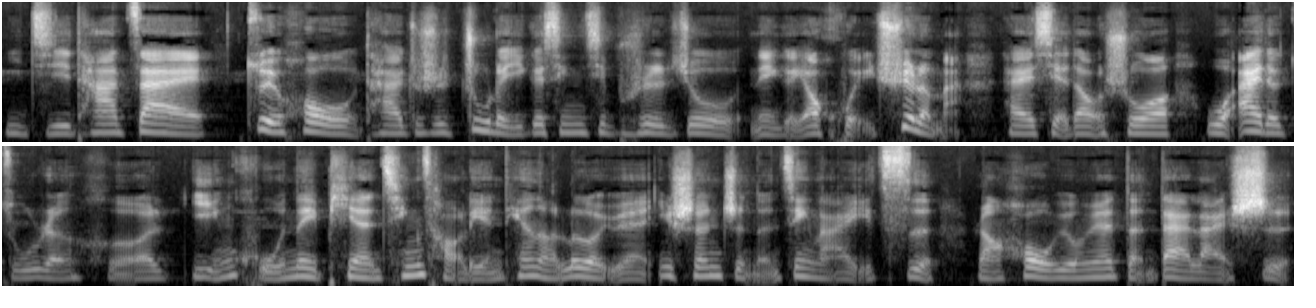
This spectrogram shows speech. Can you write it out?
以及他在最后，他就是住了一个星期，不是就那个要回去了嘛？他也写到说：“我爱的族人和银湖那片青草连天的乐园，一生只能进来一次，然后永远等待来世，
